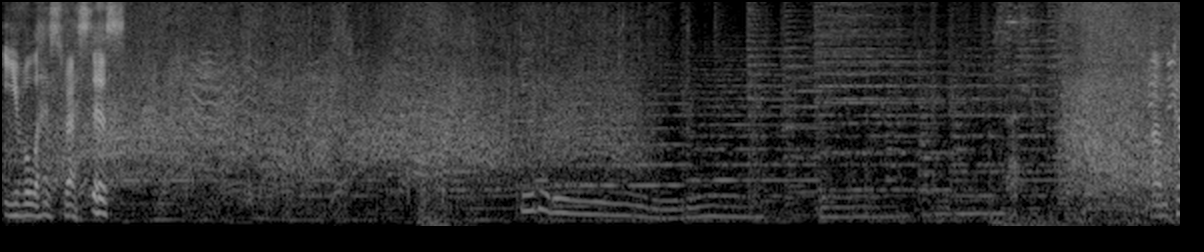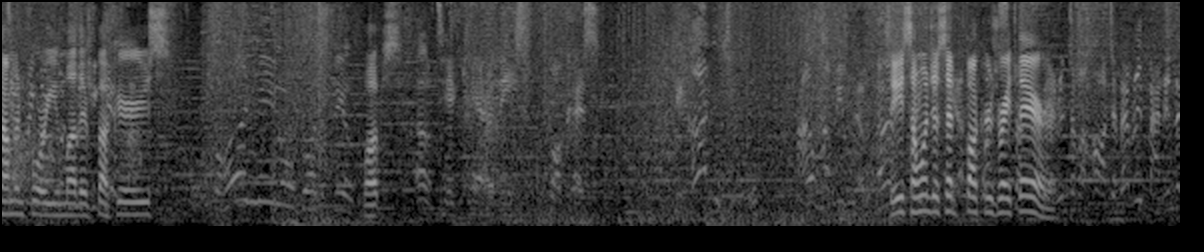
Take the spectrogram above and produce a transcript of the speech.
evil asbestos. I'm coming for you, motherfuckers. Whoops. I'll take care of these fuckers. Behind you? I'll have you know. See, someone just said fuckers right there. The heart of every man in the.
